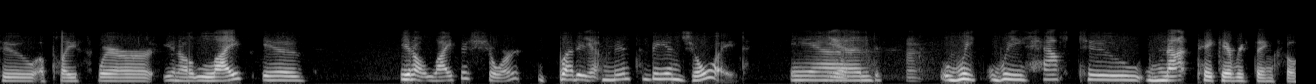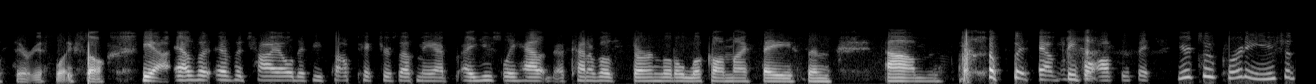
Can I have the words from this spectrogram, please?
to a place where you know life is, you know, life is short, but it's Yeah. meant to be enjoyed, and Mm. We we have to not take everything so seriously. So, yeah, as a as a child, if you saw pictures of me, I I usually had a kind of a stern little look on my face, and um, would have people often say, "You're too pretty. You should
